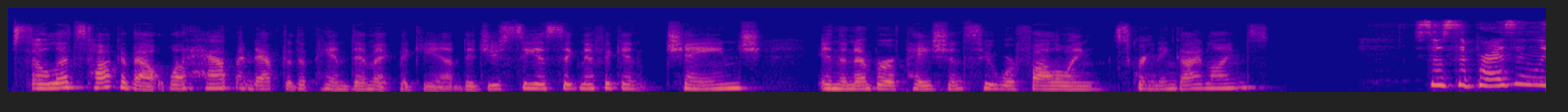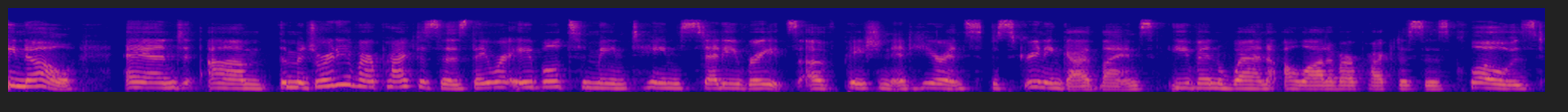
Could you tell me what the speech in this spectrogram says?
So let's talk about what happened after the pandemic began. Did you see a significant change in the number of patients who were following screening guidelines? So surprisingly, no. And um, the majority of our practices, they were able to maintain steady rates of patient adherence to screening guidelines, even when a lot of our practices closed,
